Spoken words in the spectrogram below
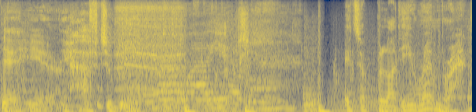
They're here. They have to be. It's a bloody Rembrandt.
